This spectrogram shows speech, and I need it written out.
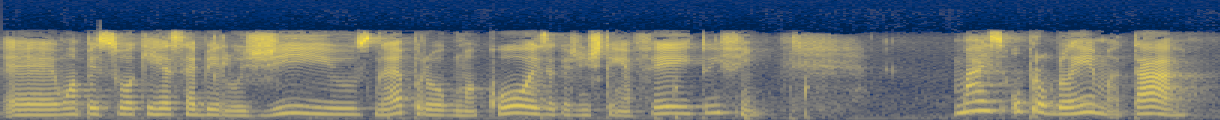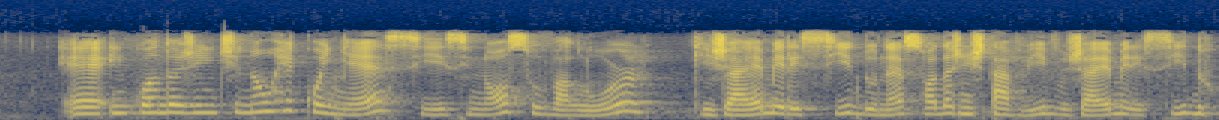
é, uma pessoa que recebe elogios, né, por alguma coisa que a gente tenha feito, enfim. Mas o problema, tá, é em quando a gente não reconhece esse nosso valor que já é merecido, né? Só da gente estar tá vivo já é merecido.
